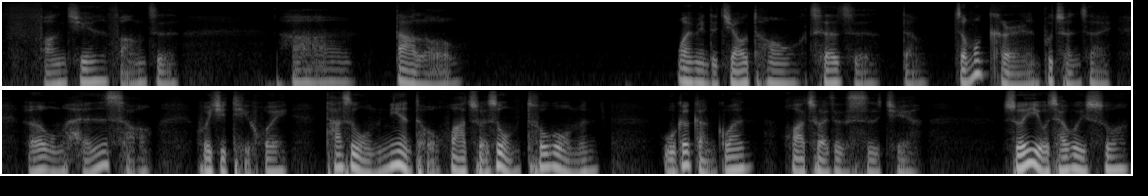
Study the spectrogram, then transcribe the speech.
房间、房子啊、大楼、外面的交通、车子等，怎么可能不存在？而我们很少会去体会。它是我们念头画出来，是我们透过我们五个感官画出来这个世界，所以我才会说，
